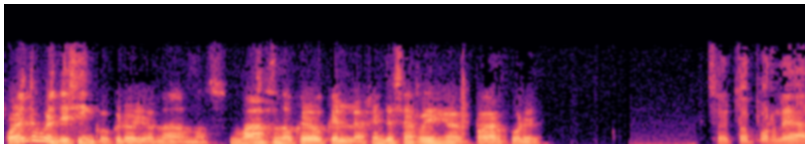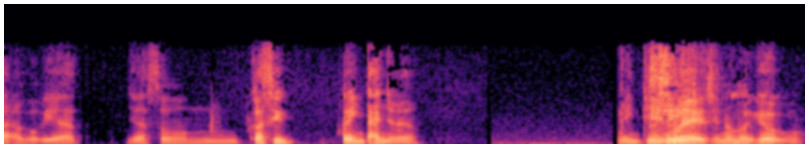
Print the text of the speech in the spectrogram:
40-45 creo yo, nada más. Más no creo que la gente se arriesgue a pagar por él. Sobre todo por la edad, ¿no? porque ya, ya son casi 30 años. ¿ya? 29, si no me equivoco.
